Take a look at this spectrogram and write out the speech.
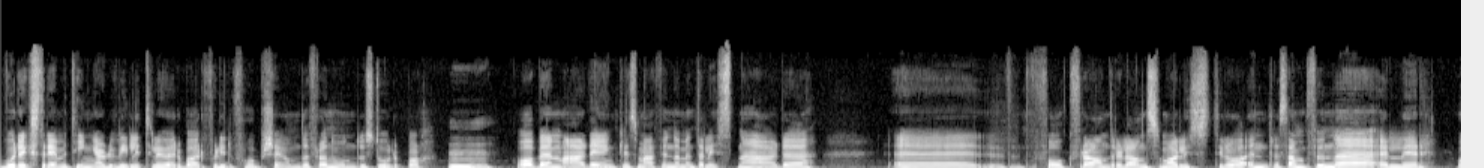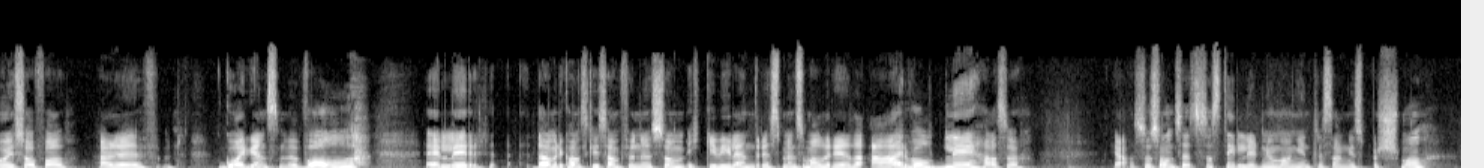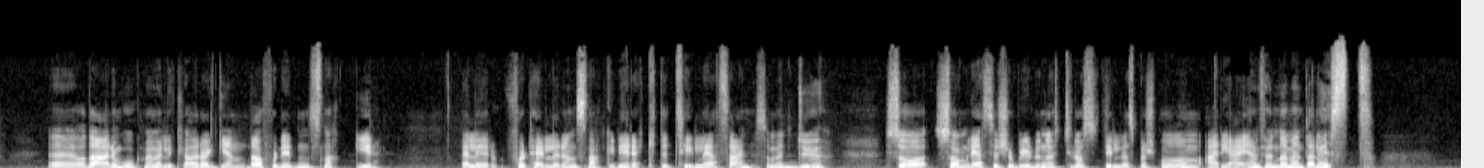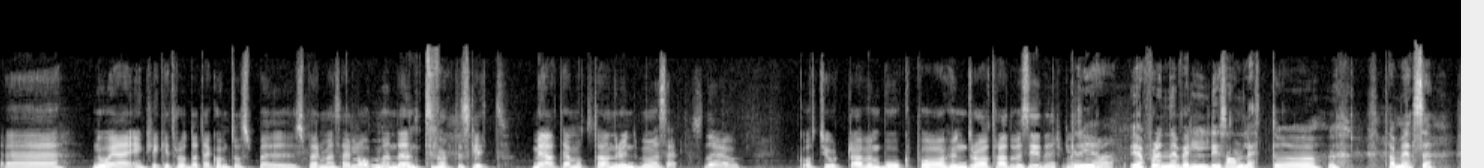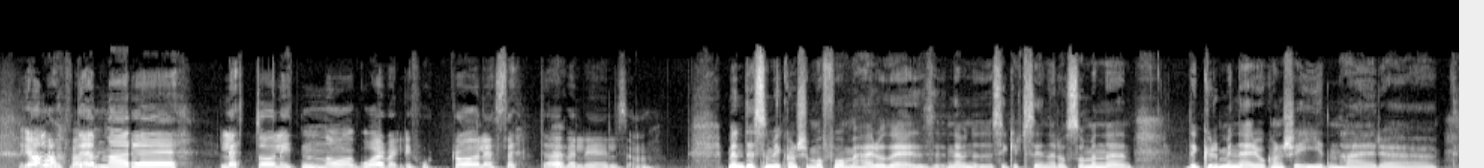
hvor ekstreme ting er du villig til å gjøre bare fordi du får beskjed om det fra noen du stoler på? Og hvem er det egentlig som er fundamentalistene? Er det eh, folk fra andre land som har lyst til å endre samfunnet, eller Og i så fall det, går grensen ved vold, eller det amerikanske samfunnet som ikke vil endres, men som allerede er voldelig. Altså, ja, så sånn sett så stiller den jo mange interessante spørsmål. Eh, og det er en bok med en veldig klar agenda, fordi den snakker Eller fortelleren snakker direkte til leseren, som er du. Så som leser så blir du nødt til å stille deg spørsmål om er jeg en fundamentalist. Eh, noe jeg egentlig ikke trodde at jeg kom til å spørre meg selv om, men det endte faktisk litt med at jeg måtte ta en runde med meg selv. Så det er jo godt gjort av en bok på 130 sider. Liksom. Ja, ja, for den er veldig sånn lett å ta med seg. Ja da, den er eh, lett og liten og går veldig fort å lese. Det er Ja. veldig liksom Men det som vi kanskje må få med her, og det nevner du sikkert senere også, men eh, det kulminerer jo kanskje i den her eh,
